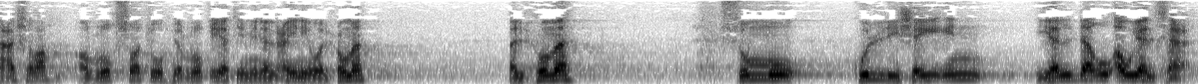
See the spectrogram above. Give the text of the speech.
عشرة الرخصة في الرقية من العين والحمى. الحمى سم كل شيء يلدغ أو يلسع.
